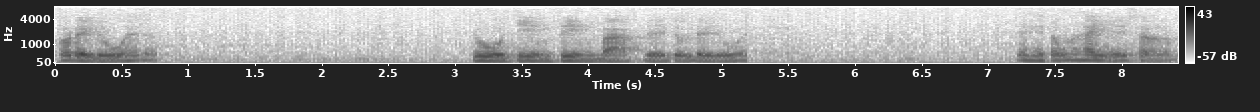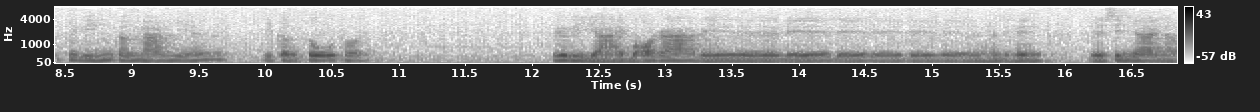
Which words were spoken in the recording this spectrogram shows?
có đầy đủ hết á. Chùa chiền tiền bạc đệ tử đầy đủ hết cái hệ thống nó hay dễ sợ lắm cái gì không cần làm gì hết chỉ cần tu thôi. Cái gì dạy bỏ ra để để để để để để, để, để sinh nhai nào.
